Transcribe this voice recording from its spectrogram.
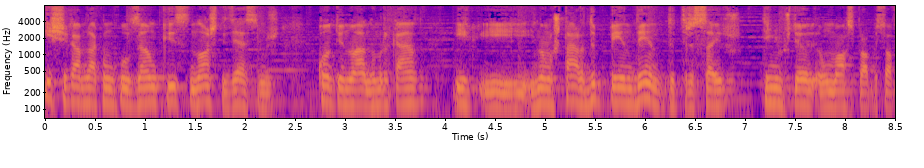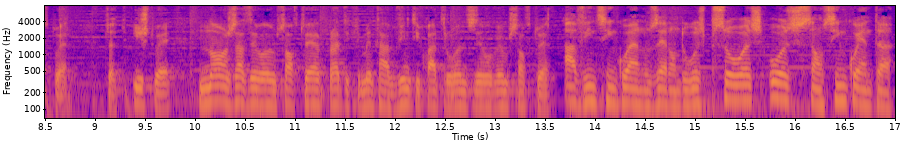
e chegámos à conclusão que se nós quiséssemos continuar no mercado e, e não estar dependente de terceiros, tínhamos de ter o nosso próprio software. Portanto, isto é, nós já desenvolvemos software praticamente há 24 anos desenvolvemos software. Há 25 anos eram duas pessoas, hoje são 50.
